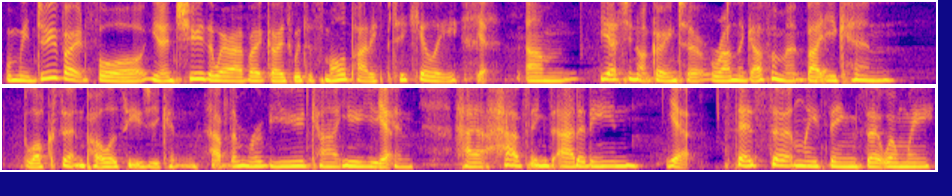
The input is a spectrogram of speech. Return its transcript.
when we do vote for you know choose where our vote goes with the smaller parties, particularly. yeah. Yes, you're not going to run the government, but you can block certain policies. You can have them reviewed, can't you? You Yeah. can ha- have things added in Yeah. there's certainly things that when we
